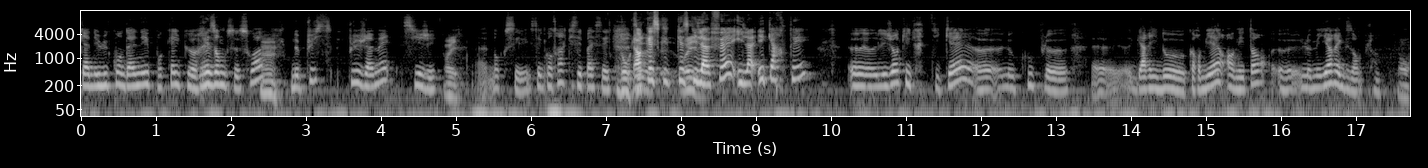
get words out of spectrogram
qu'un élu condamné pour quelque raison que ce soit Hmm, ne puisse plus jamais siéger. oui. Euh, donc, c'est le contraire qui s'est passé. Donc, Alors, qu'est-ce qu'il qu'est-ce oui. qu'il a fait? Il a écarté euh, les gens qui critiquaient, euh, le couple euh, Garrido-Corbière, en étant euh, le meilleur exemple. Bon,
